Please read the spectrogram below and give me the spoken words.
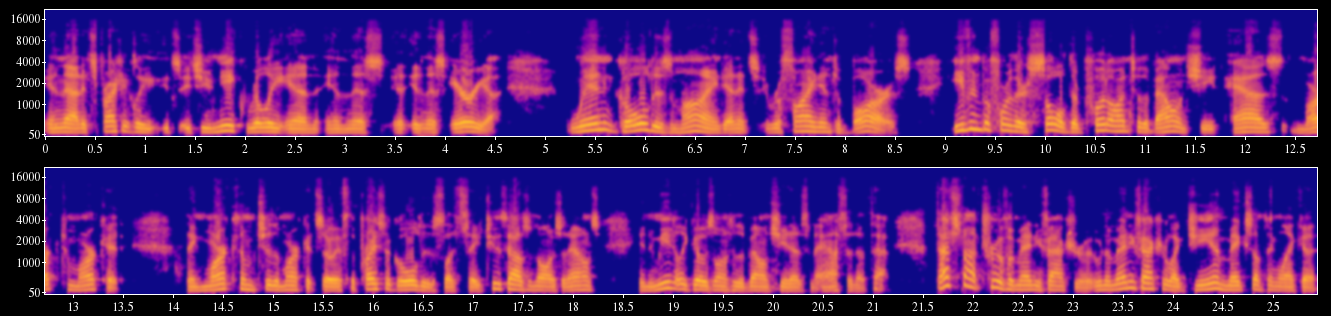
in that it's practically it's it's unique really in in this in this area when gold is mined and it's refined into bars, even before they're sold, they're put onto the balance sheet as mark to market they mark them to the market. So if the price of gold is, let's say, $2,000 an ounce, it immediately goes onto the balance sheet as an asset of that. That's not true of a manufacturer. When a manufacturer like GM makes something like a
